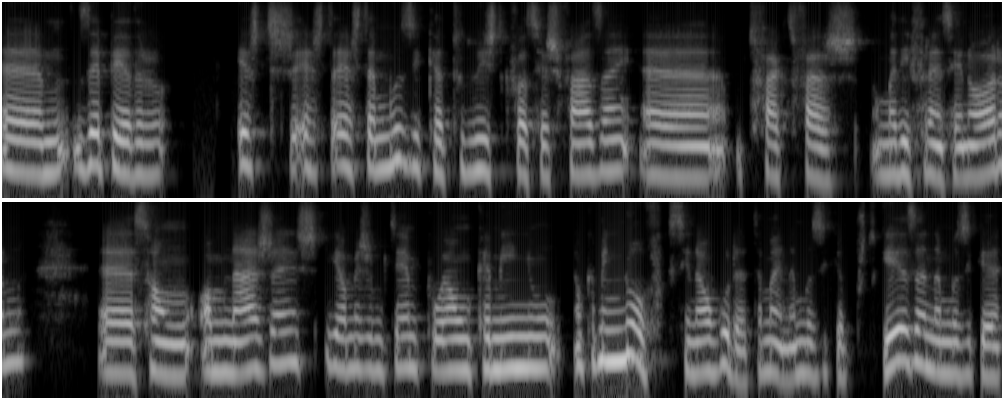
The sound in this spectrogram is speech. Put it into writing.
Uh, Zé Pedro, estes, esta, esta, música, tudo isto que vocês fazem, uh, de facto faz uma diferença enorme. são homenagens e ao mesmo tempo é um caminho, é um caminho novo que se inaugura também na música portuguesa, na música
